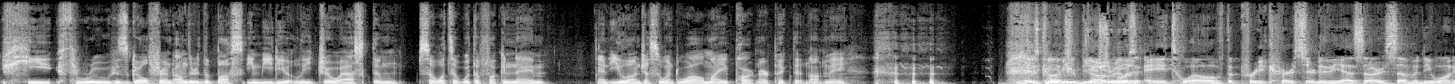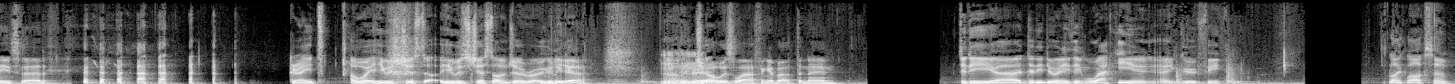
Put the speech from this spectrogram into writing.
he threw his girlfriend under the bus immediately. Joe asked him, "So what's up with the fucking name?" And Elon just went, "Well, my partner picked it, not me." His contribution Oh, was? A12, the precursor to the SR71, he said. Great. Oh wait, he was just he was just on Joe Rogan Yeah. again. Joe was laughing about the name. Did he uh, did he do anything wacky and, and goofy like last time?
